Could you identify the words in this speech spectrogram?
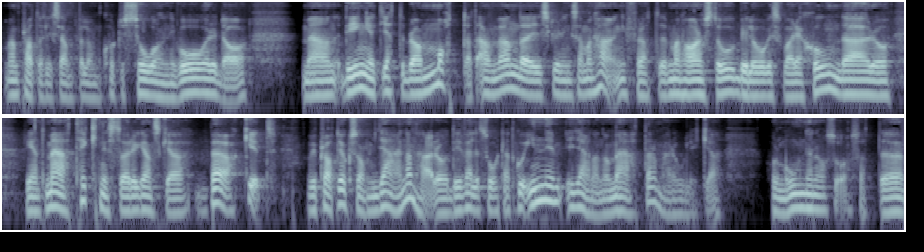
Man pratar till exempel om kortisolnivåer idag. Men det är inget jättebra mått att använda i screeningsammanhang för att man har en stor biologisk variation där och rent mättekniskt så är det ganska bökigt. Vi pratar ju också om hjärnan här och det är väldigt svårt att gå in i hjärnan och mäta de här olika hormonerna och så. Så att, eh,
